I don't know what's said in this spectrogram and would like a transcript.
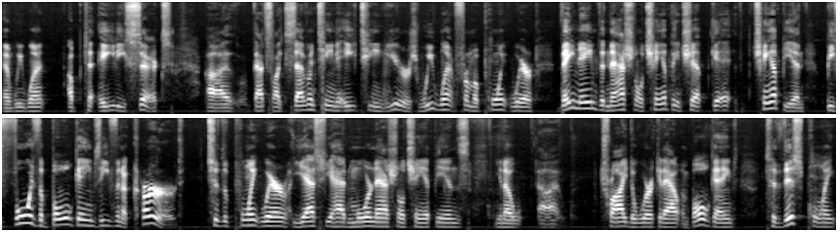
and we went up to 86. Uh, that's like 17, 18 years. We went from a point where they named the national championship champion before the bowl games even occurred to the point where, yes, you had more national champions, you know, uh, tried to work it out in bowl games, to this point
